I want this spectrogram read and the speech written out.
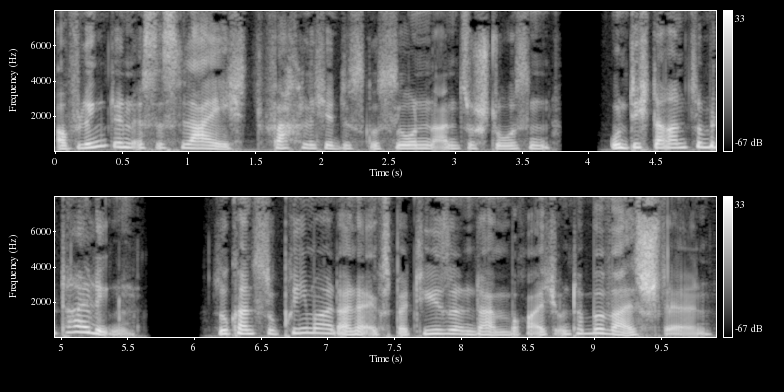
Auf LinkedIn ist es leicht, fachliche Diskussionen anzustoßen und dich daran zu beteiligen. So kannst du prima deine Expertise in deinem Bereich unter Beweis stellen.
